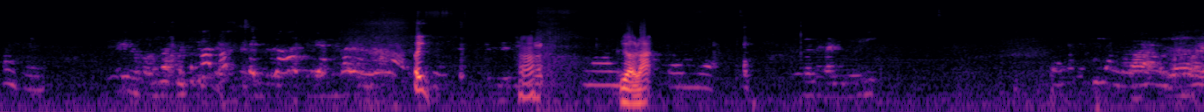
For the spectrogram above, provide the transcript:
โอเคเราสามารถรับสิบล้อเสียบก็อย่างนี้แหละ เฮ้ยฮะเกือบละจมเนี่ยแล้วก็เที่ยงเลย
